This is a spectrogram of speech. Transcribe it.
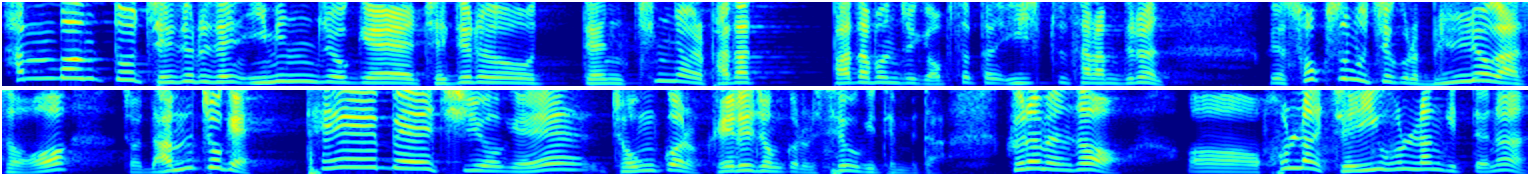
한 번도 제대로 된 이민족의 제대로 된 침략을 받아 받아본 적이 없었던 이집트 사람들은 속수무책으로 밀려가서 저 남쪽에 테베 지역의 정권을 괴뢰 정권을 세우게 됩니다. 그러면서 어 혼란 제2 혼란기 때는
